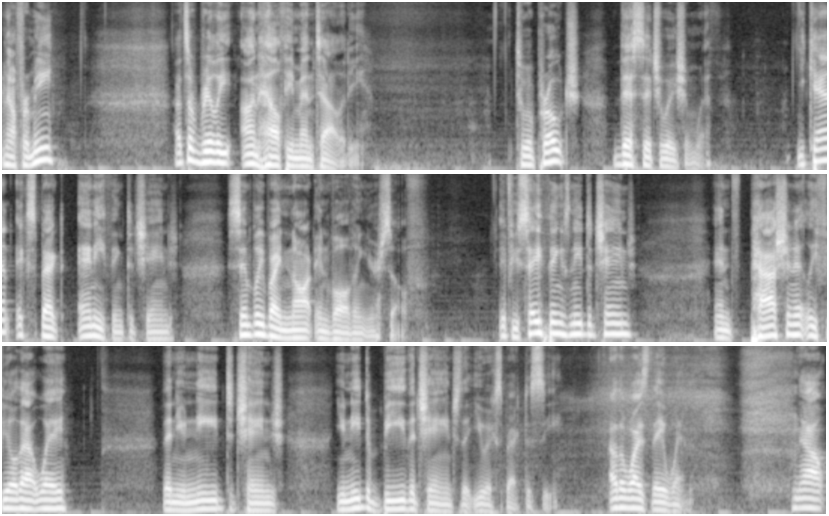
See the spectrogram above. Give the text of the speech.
Now, for me, that's a really unhealthy mentality to approach this situation with. You can't expect anything to change simply by not involving yourself. If you say things need to change and passionately feel that way, then you need to change. You need to be the change that you expect to see. Otherwise, they win. Now,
